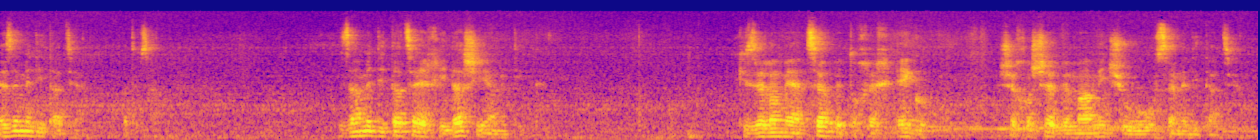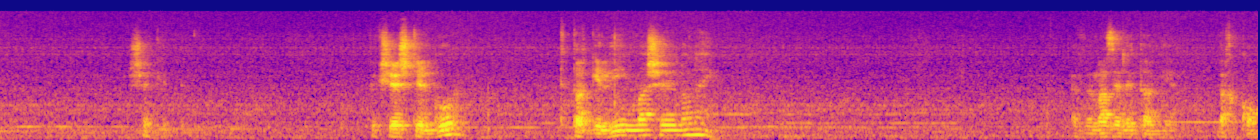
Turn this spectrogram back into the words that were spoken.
איזה מדיטציה את עושה? זו המדיטציה היחידה שהיא אמיתית. כי זה לא מייצר בתוכך אגו שחושב ומאמין שהוא עושה מדיטציה. שקט. וכשיש תרגול, תתרגלי עם מה שלא נעים. ומה זה לתרגל? לחקור.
